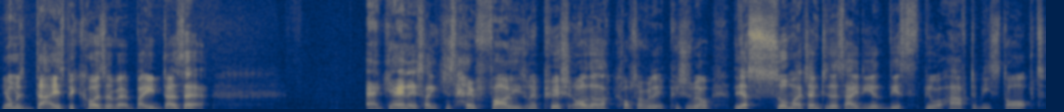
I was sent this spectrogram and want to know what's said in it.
He almost dies because of it, but he does it. Again, it's like just how far he's going to push, and all the other cops are really push as well. They are so much into this idea that these people have to be stopped.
